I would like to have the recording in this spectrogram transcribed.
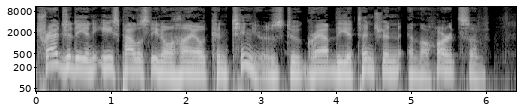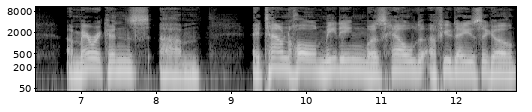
tragedy in East Palestine, Ohio, continues to grab the attention and the hearts of Americans. Um, a town hall meeting was held a few days ago,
